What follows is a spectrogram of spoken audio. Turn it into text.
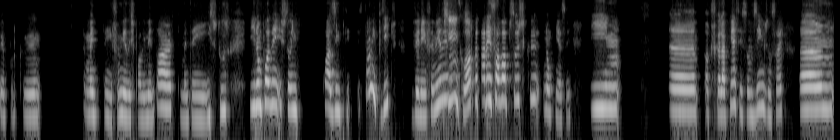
é porque também têm famílias para alimentar, também têm isso tudo, e não podem, estão quase impedi- estão impedidos verem a família Sim, claro. para estarem a salvar pessoas que não conhecem. E ah, ou que se calhar conhecem, são vizinhos, não sei. Ahm,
